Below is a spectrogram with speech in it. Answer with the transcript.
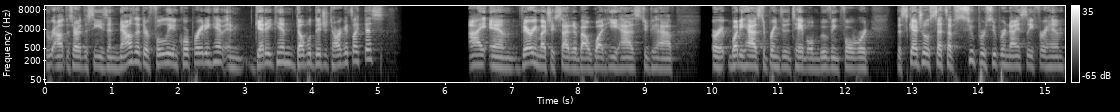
throughout the start of the season. Now that they're fully incorporating him and getting him double digit targets like this, I am very much excited about what he has to have or what he has to bring to the table moving forward. The schedule sets up super, super nicely for him.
